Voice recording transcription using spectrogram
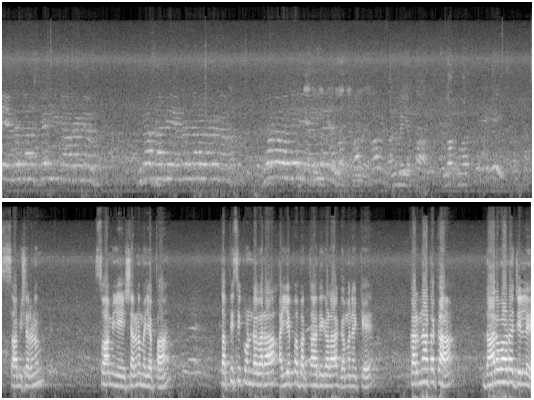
ಎಲ್ಲರೂ ಸ್ಟೇಜಿಗೆ ಬರಬೇಕು ಸ್ವಾಮಿ ಎಲ್ಲರೂ ಬರಬೇಕು ಫೋಟೋ ಸ್ವಾಮಿ ಶರಣಂ ಸ್ವಾಮಿಯೇ ಶರಣಮಯ್ಯಪ್ಪ ತಪ್ಪಿಸಿಕೊಂಡವರ ಅಯ್ಯಪ್ಪ ಭಕ್ತಾದಿಗಳ ಗಮನಕ್ಕೆ ಕರ್ನಾಟಕ ಧಾರವಾಡ ಜಿಲ್ಲೆ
